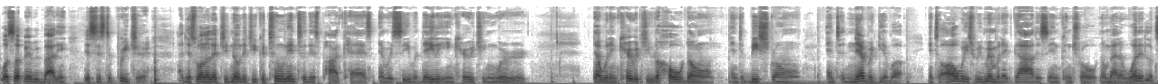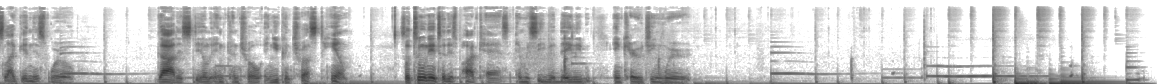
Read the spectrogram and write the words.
What's up, everybody? This is the preacher. I just want to let you know that you could tune into this podcast and receive a daily encouraging word that would encourage you to hold on and to be strong and to never give up and to always remember that God is in control. No matter what it looks like in this world, God is still in control and you can trust Him. So tune into this podcast and receive your daily encouraging word.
